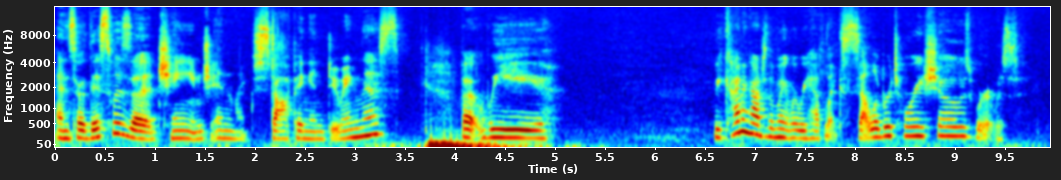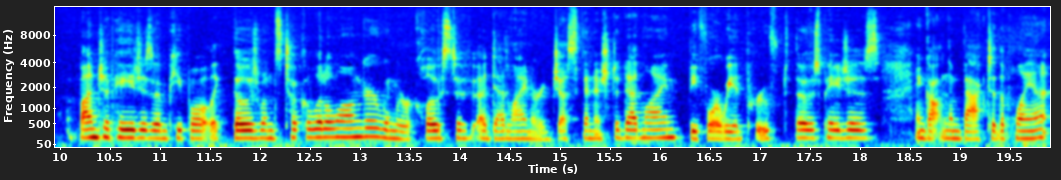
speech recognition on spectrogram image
And so this was a change in like stopping and doing this, but we we kind of got to the point where we had like celebratory shows where it was a bunch of pages and people like those ones took a little longer when we were close to a deadline or had just finished a deadline before we had proofed those pages and gotten them back to the plant.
